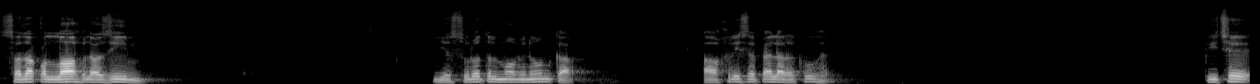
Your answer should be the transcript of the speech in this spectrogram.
صدق اللہ العظیم. یہ صورت المومنون کا آخری سے پہلا رقوع ہے. پیچھے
